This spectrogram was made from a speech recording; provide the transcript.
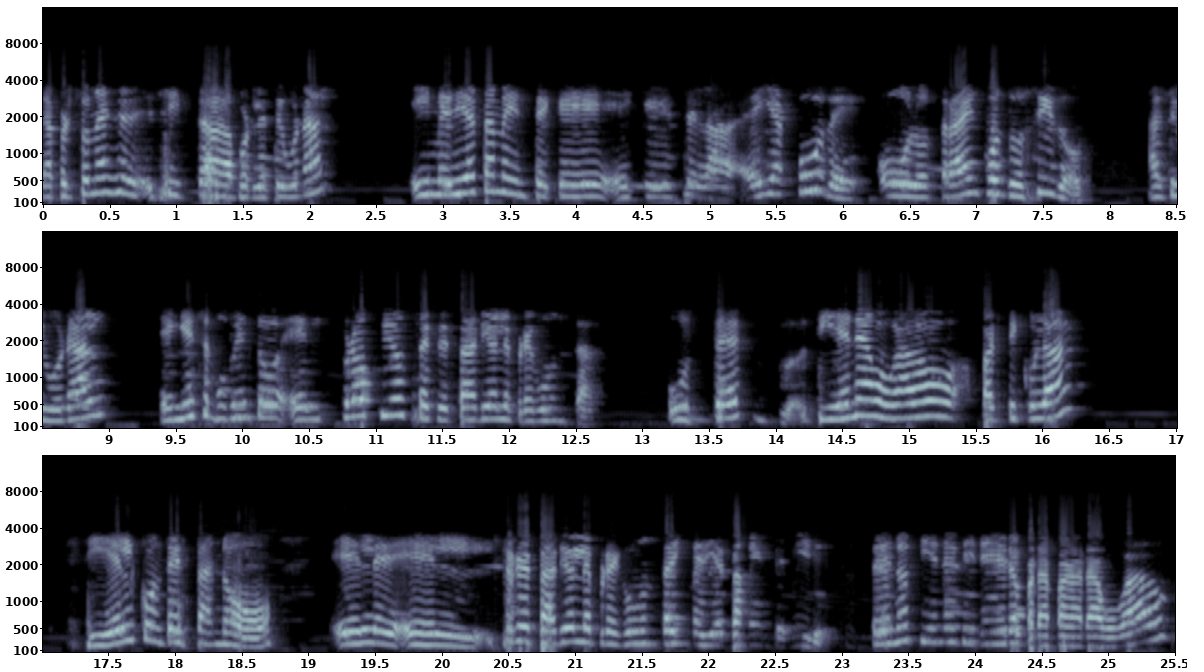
la persona es citada por el tribunal, inmediatamente que, que se la, ella acude o lo traen conducido al tribunal, en ese momento el propio secretario le pregunta, ¿usted tiene abogado particular? Si él contesta no, el, secretario le pregunta inmediatamente, mire, usted no tiene dinero para pagar abogado,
